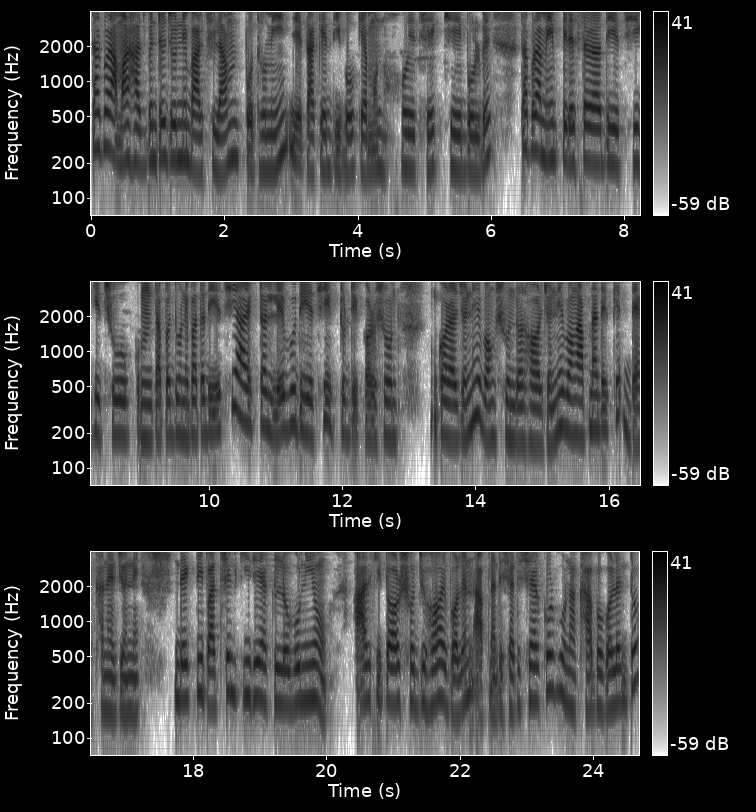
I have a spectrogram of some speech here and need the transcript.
তারপর আমার হাজব্যান্ডের জন্য বাড়ছিলাম প্রথমেই যে তাকে দিব কেমন হয়েছে খেয়ে বলবে। তারপর আমি পেরেস্তা দিয়েছি কিছু তারপর ধনে পাতা দিয়েছি আর একটা লেবু দিয়েছি একটু ডেকোরেশন করার জন্য এবং সুন্দর হওয়ার জন্য এবং আপনাদেরকে দেখানোর জন্যে। দেখতেই পাচ্ছেন কি যে এক লোভনীয় আর কি তো অসহ্য সহ্য হয় বলেন, আপনাদের সাথে শেয়ার করব না খাব বলেন তো।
